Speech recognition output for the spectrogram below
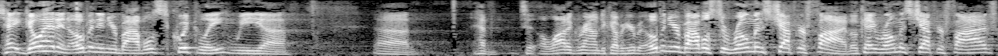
Hey, go ahead and open in your Bibles quickly. We uh, uh, have a lot of ground to cover here, but open your Bibles to Romans chapter 5, okay? Romans chapter 5.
